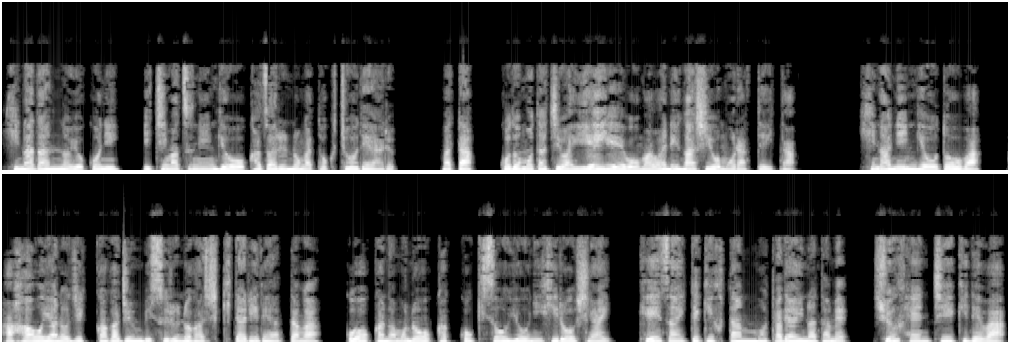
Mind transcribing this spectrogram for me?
ひな壇の横に市松人形を飾るのが特徴である。また、子供たちは家々を回り菓子をもらっていた。ひな人形等は、母親の実家が準備するのがしきたりであったが、豪華なものを各個競うように披露し合い、経済的負担も多大なため、周辺地域では、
